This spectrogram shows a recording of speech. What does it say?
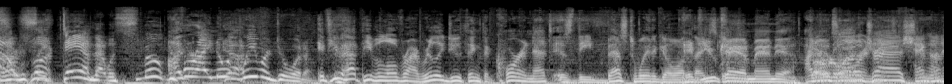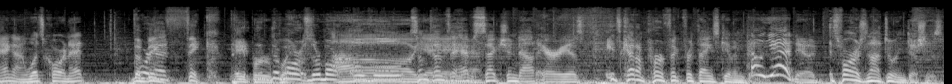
And I was Look. like, "Damn, that was smooth." Before I, knew yeah. it, we were doing them. If you have people over, I really do think the coronet is the best way to go on if you can, man, yeah. I know it's a lot of Coronet. trash. Hang on, hang on. What's coronet? The big, Coronet- thick paper They're more, they're more Oh, oval. Sometimes yeah, they have yeah. sectioned out areas. It's kind of perfect for Thanksgiving. Day. Hell yeah, dude. As far as not doing dishes.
